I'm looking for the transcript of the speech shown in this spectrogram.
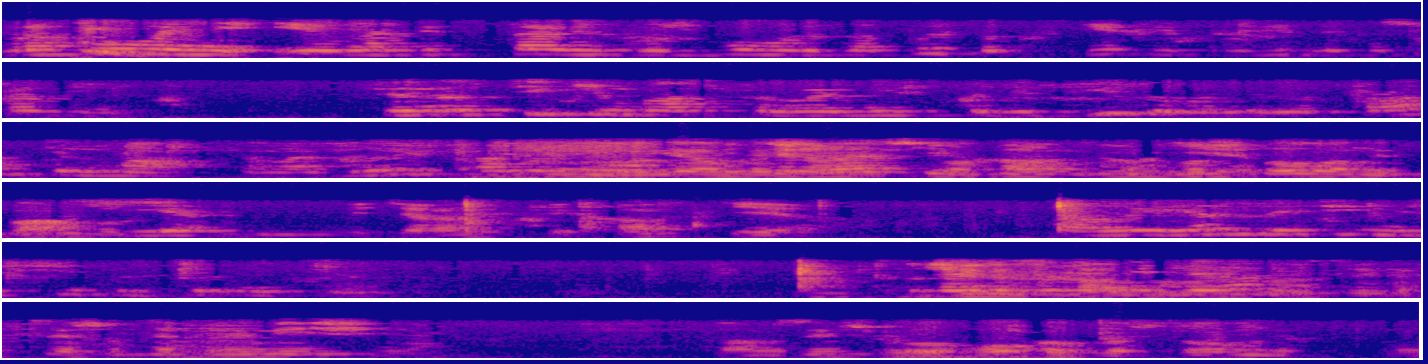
враховані і на підставі службових записок всіх відповідних управлінь. Це настільки масове місто відвідування, насправді масове. Самих Ну, я вважаю, що там облаштований пандус. Є, Ветеранський хаб є. але як зайти в міський культурний центр? Через зайти. Це ж одне приміщення. Там з іншого боку облаштований. ну,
